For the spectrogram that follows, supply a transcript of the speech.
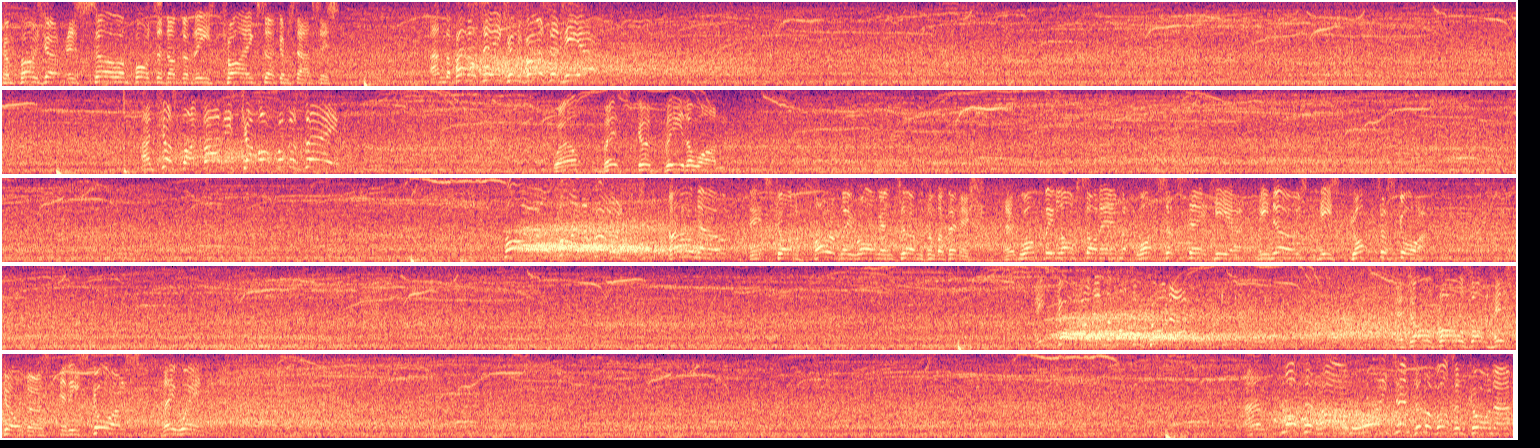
Composure is so important under these trying circumstances. And the penalty converted here. And just like that, he's come up with the save. Well, this could be the one. Foiled by the post. Oh no, it's gone horribly wrong in terms of the finish. It won't be lost on him what's at stake here. He knows he's got to score. Scored in the bottom corner. It all falls on his shoulders. If he scores, they win. And slotted home right into the bottom corner.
